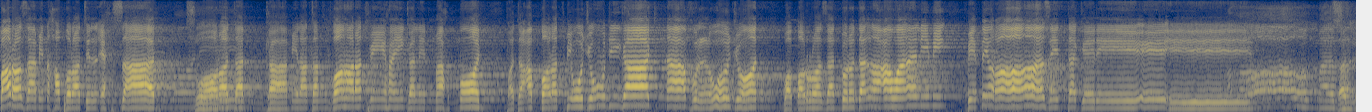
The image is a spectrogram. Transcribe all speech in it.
برز من حضرة الإحسان. صورة كاملة ظهرت في هيكل محمود فتعطرت بوجودها أكناف الوجود وبرزت برد العوالم بطراز التكريم. صل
